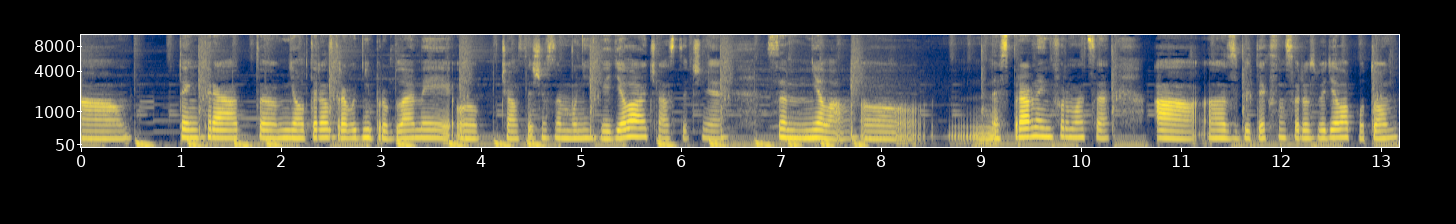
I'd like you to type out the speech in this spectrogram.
A tenkrát měl teda zdravotní problémy, částečně jsem o nich věděla, částečně jsem měla uh, nesprávné informace a zbytek jsem se dozvěděla potom.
